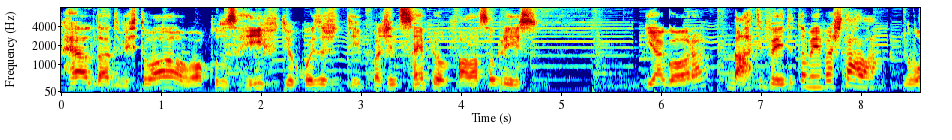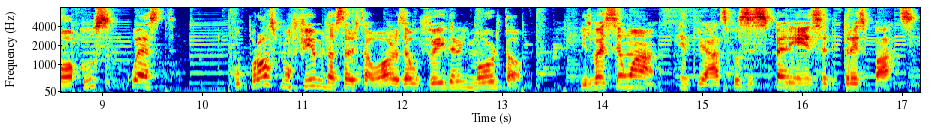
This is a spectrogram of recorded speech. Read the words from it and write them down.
Realidade virtual, óculos Rift ou coisas do tipo, a gente sempre ouve falar sobre isso. E agora Darth Vader também vai estar lá, no Oculus Quest. O próximo filme da série Star Wars é o Vader Immortal. Ele vai ser uma, entre aspas, experiência de três partes,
